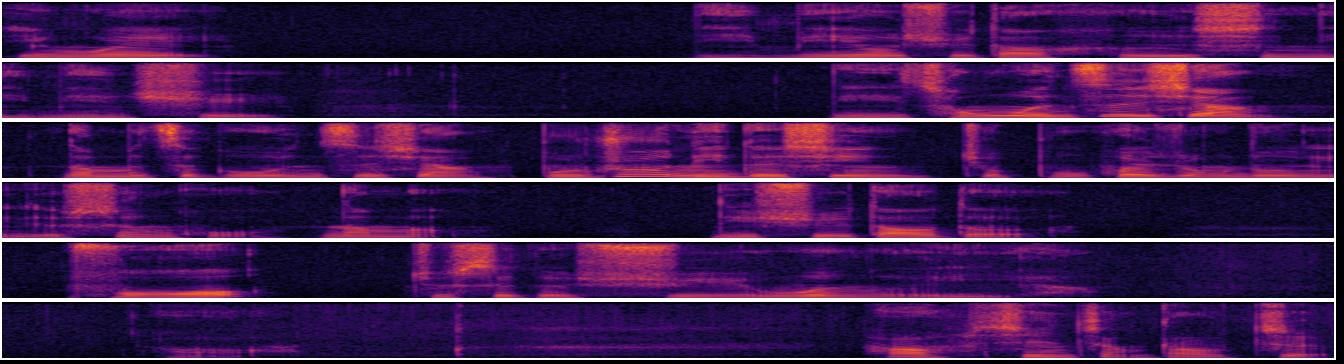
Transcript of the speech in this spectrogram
因为你没有学到核心里面去。你从文字相，那么这个文字相不入你的心，就不会融入你的生活。那么你学到的佛就是个学问而已啊！啊，好，先讲到这。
